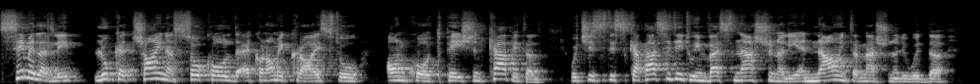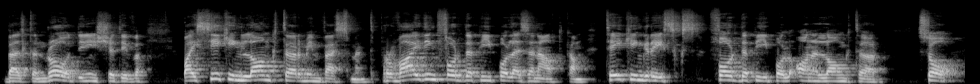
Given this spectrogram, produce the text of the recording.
Similarly, look at China's so called economic rise to unquote patient capital, which is this capacity to invest nationally and now internationally with the Belt and Road Initiative, by seeking long-term investment, providing for the people as an outcome, taking risks for the people on a long term. So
